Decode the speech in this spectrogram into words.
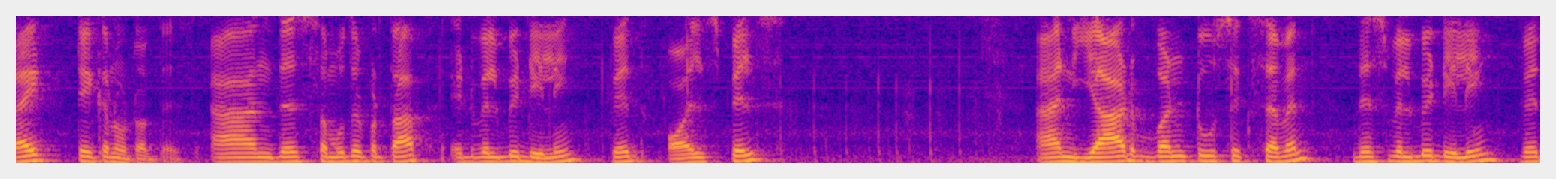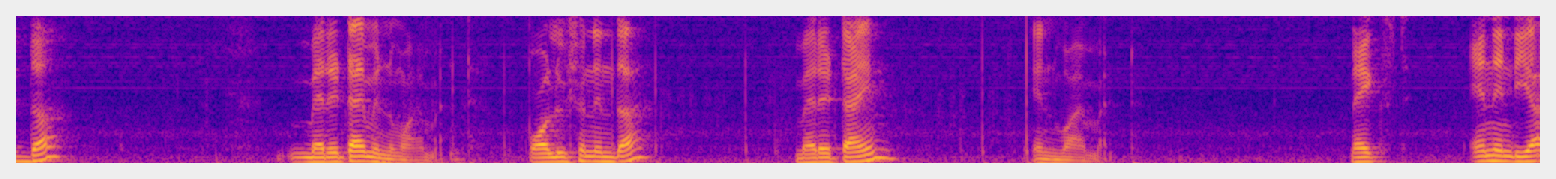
right? Take a note of this. And this samudra pratap it will be dealing with oil spills. And yard 1267 this will be dealing with the maritime environment. Pollution in the maritime environment. Next in india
